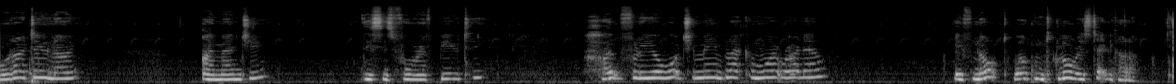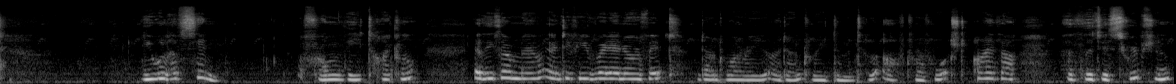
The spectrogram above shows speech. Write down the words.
what I do know, I'm Angie. This is 4F Beauty. Hopefully, you're watching me in black and white right now. If not, welcome to Glorious Technicolor. You will have seen from the title of the thumbnail, and if you've read any of it, don't worry, I don't read them until after I've watched either of the description.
